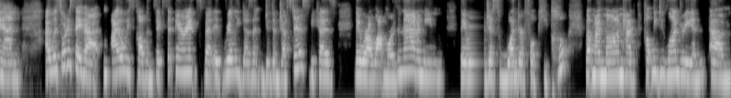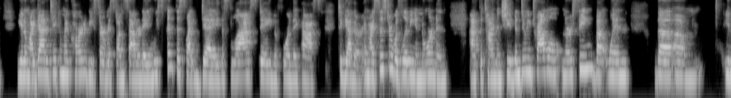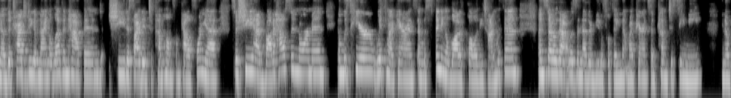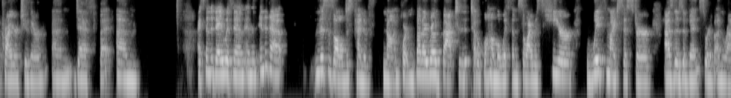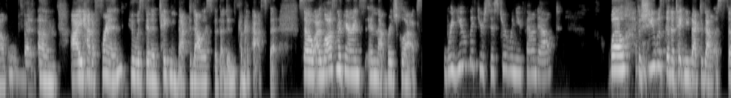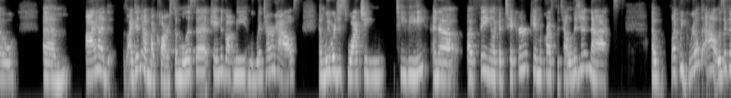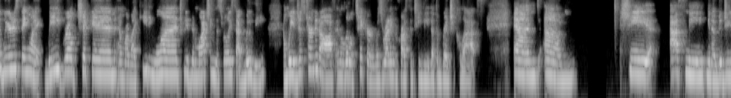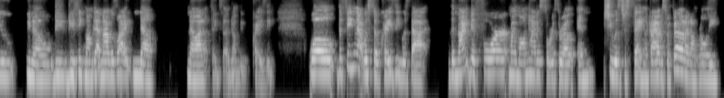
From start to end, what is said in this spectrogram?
And I would sort of say that I always call them fix it parents, but it really doesn't do them justice because they were a lot more than that. I mean, they were just wonderful people. But my mom had helped me do laundry, and um, you know, my dad had taken my car to be serviced on Saturday, and we spent this like day, this last day before they passed together. And my sister was living in Norman at the time, and she had been doing travel nursing, but when the um, you know the tragedy of 9-11 happened. She decided to come home from california. So she had bought a house in norman and was here with my parents and was spending a lot of quality time with them. And so that was another beautiful thing that my parents had come to see me you know prior to their um, death. But um, i spent the day with them and then ended up this is all just kind of not important, but I rode back to, to Oklahoma with them. So I was here with my sister as those events sort of unraveled. But um, I had a friend who was going to take me back to Dallas, but that didn't come to pass. But so I lost my parents in that bridge collapse. Were you with your sister when you found out? Well, so she was going to take me back to Dallas. So um, I had I didn't have my car. So Melissa came and got me and we went to her house and we were just watching TV and a, a thing like a ticker came across the television that uh, like we grilled out. It was like the weirdest thing. Like we grilled chicken and we're like eating lunch. We had been watching this really sad movie and we had just turned it off and a little ticker was running across the TV that the bridge had collapsed. And um, she asked me, you know, did you you know, do you, do you think mom and dad? And I was like, no, no, I don't think so. Don't be crazy. Well, the thing that was so crazy was that the night before my mom had a sore throat and she was just saying like, I have a sore throat. I don't really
